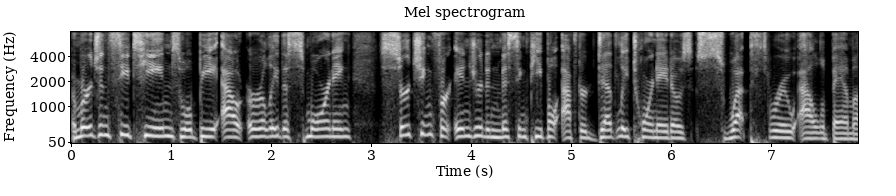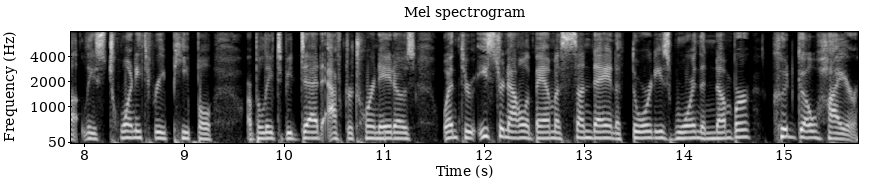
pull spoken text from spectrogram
Emergency teams will be out early this morning searching for injured and missing people after deadly tornadoes swept through Alabama. At least 23 people are believed to be dead after tornadoes went through eastern Alabama Sunday and authorities warn the number could go higher.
